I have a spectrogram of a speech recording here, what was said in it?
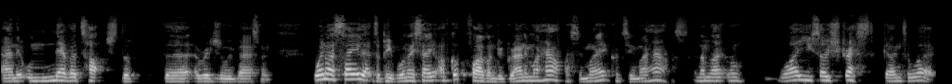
and it will never touch the the original investment. When I say that to people, when they say I've got five hundred grand in my house, in my equity in my house, and I'm like, well, why are you so stressed going to work?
